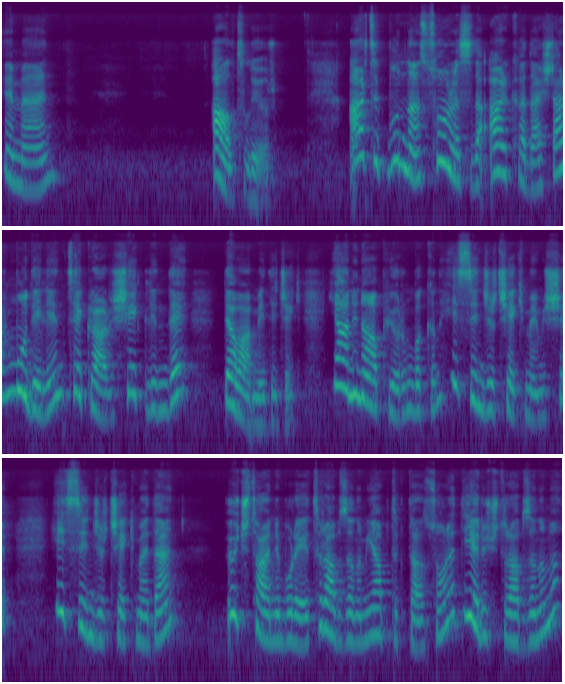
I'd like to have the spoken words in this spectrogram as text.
hemen altılıyorum. Artık bundan sonrası da arkadaşlar modelin tekrarı şeklinde devam edecek. Yani ne yapıyorum? Bakın hiç zincir çekmemişim. Hiç zincir çekmeden 3 tane buraya trabzanımı yaptıktan sonra diğer 3 trabzanımı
